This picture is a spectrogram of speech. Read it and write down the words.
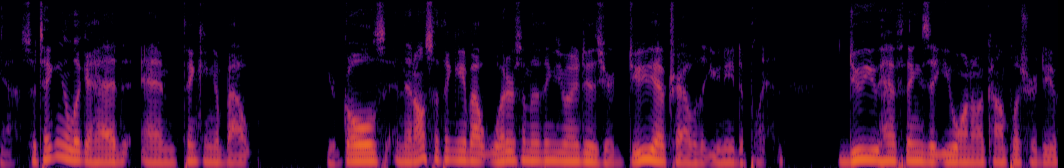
Yeah. So taking a look ahead and thinking about your goals and then also thinking about what are some of the things you want to do this year. Do you have travel that you need to plan? Do you have things that you want to accomplish or do?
